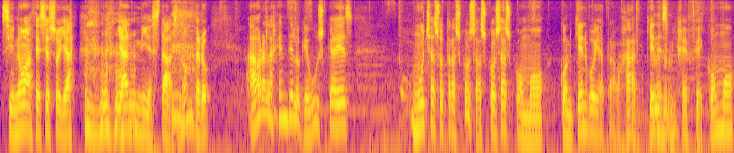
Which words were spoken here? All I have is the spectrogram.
si no haces eso ya, ya ni estás, ¿no? Pero ahora la gente lo que busca es muchas otras cosas, cosas como con quién voy a trabajar, quién es mi jefe, cómo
